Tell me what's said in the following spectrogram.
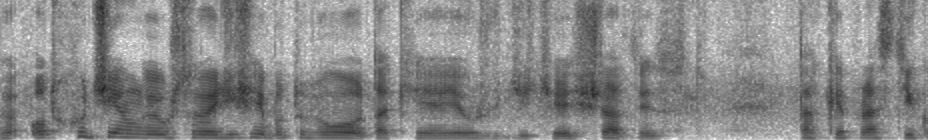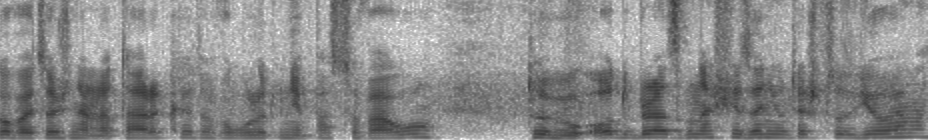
yy, odchudziłem go już sobie dzisiaj, bo tu było takie, już widzicie, ślad jest takie plastikowe coś na latarkę, to w ogóle tu nie pasowało. Tu był odblask na siedzeniu też co zdjąłem.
